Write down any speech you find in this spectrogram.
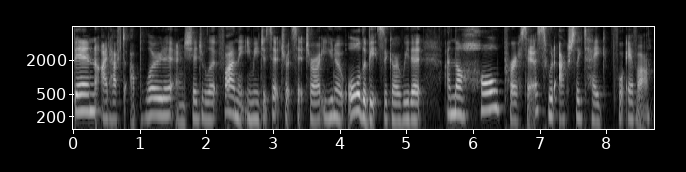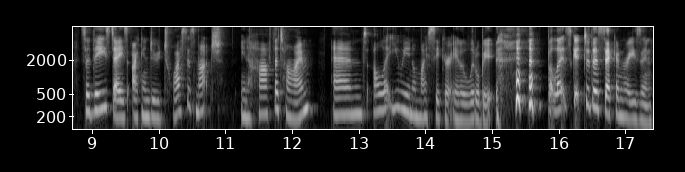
Then I'd have to upload it and schedule it, find the image, etc., etc. You know, all the bits that go with it. And the whole process would actually take forever. So these days I can do twice as much in half the time. And I'll let you in on my secret in a little bit. but let's get to the second reason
